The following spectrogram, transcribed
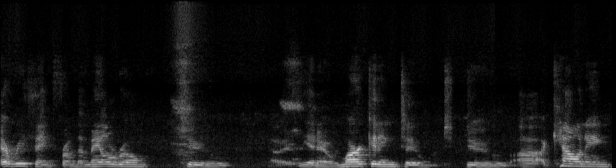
everything from the mailroom to, you know, marketing to, to uh, accounting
